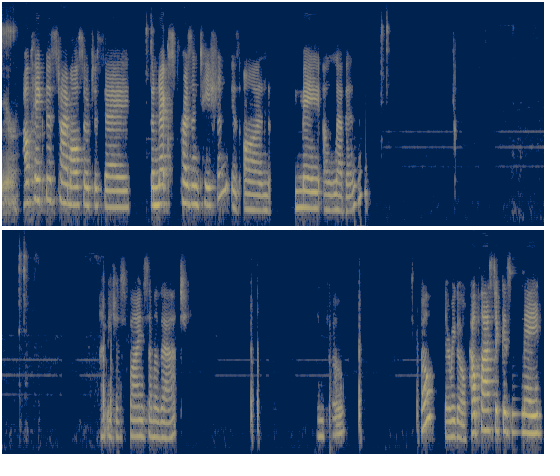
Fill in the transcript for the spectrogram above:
There. I'll take this time also to say the next presentation is on May 11. Let me just find some of that info. Oh, there we go. How plastic is made,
